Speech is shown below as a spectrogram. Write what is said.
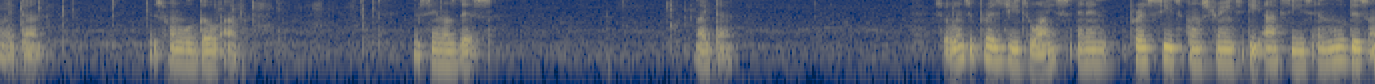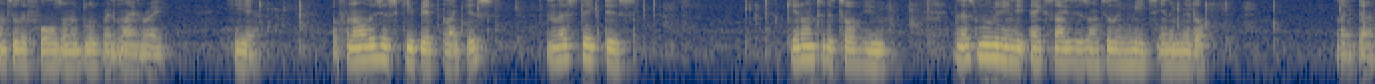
Like that. This one will go up. The same as this. Like that. So we're going to press G twice and then press C to constrain to the axis and move this until it falls on the blueprint line right here. But for now let's just keep it like this. And let's take this. Get onto the top view and let's move it in the x-axis until it meets in the middle like that.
